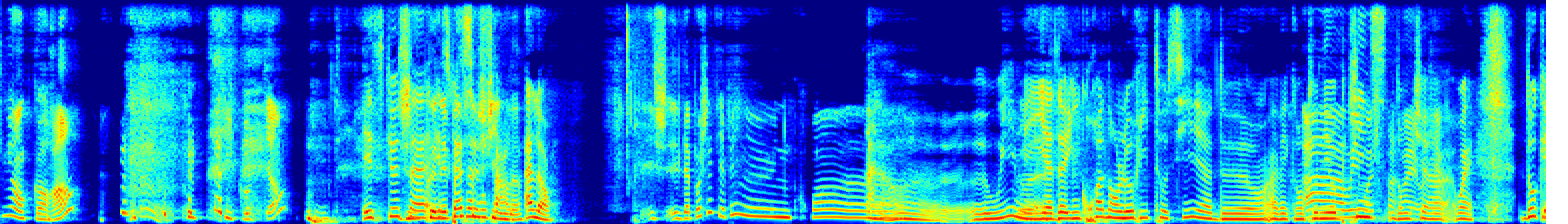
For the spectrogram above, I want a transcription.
Il y a encore un. Qui coquin. Est-ce que Je ça ne connais est-ce que pas ça ce vous film. parle? Alors, Et La pochette, il n'y a pas une, une croix. euh, alors euh, euh, oui, mais Ouais. il y a une croix dans le rite aussi de avec Anthony Ah, Hopkins. ça- donc ouais. Donc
